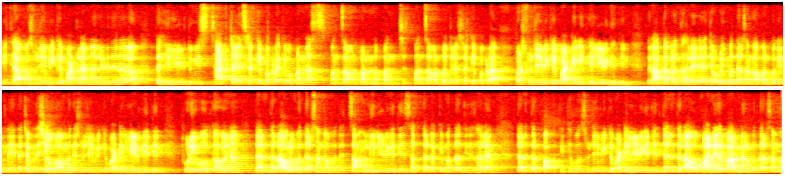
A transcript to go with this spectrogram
इथे आपण सुजय विखे पाटलांना लीड देणार आहोत. तर ही लीड तुम्ही साठ चाळीस टक्के पकडा किंवा पन्नास पंचावन्न पन्न पंच पंचावन्न पंचेचाळीस टक्के पकडा. पण सुजय विखे पाटील इथे लीड घेतील. तर आतापर्यंत झालेल्या जेवढे मतदारसंघ आपण बघितले त्याच्यामध्ये शेवगावमध्ये सुजय विखे पाटील लीड घेतील थोडी बहुत का होईना. त्यानंतर रावरी मतदारसंघामध्ये चांगली लीड घेतील. सत्तर टक्के मतदान तिथे झालं आहे त्यानंतर पा तिथे पण सुजय विखे पाटील लीड घेतील. त्यानंतर राव पानेर पारनेर मतदारसंघ.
